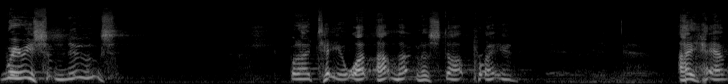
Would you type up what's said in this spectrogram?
wearisome news. But I tell you what, I'm not going to stop praying. I have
